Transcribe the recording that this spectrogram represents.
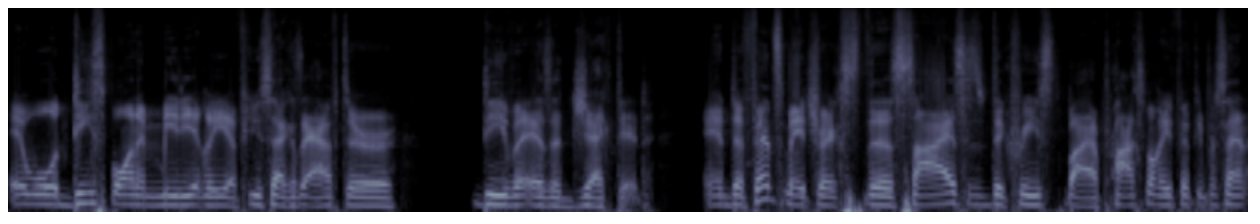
it will despawn immediately a few seconds after D.Va is ejected. In Defense Matrix, the size has decreased by approximately 50%,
